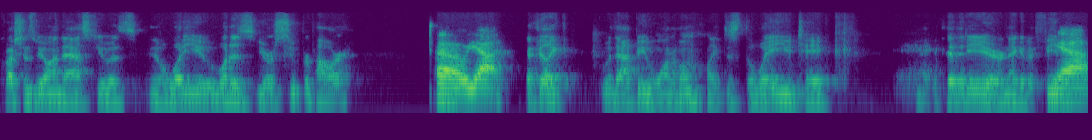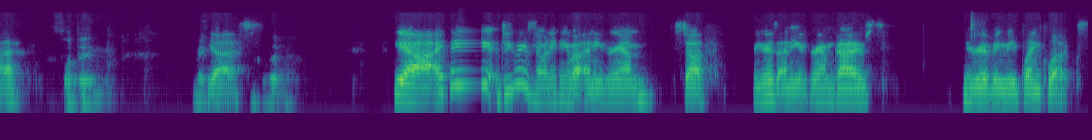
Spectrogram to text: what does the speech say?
questions we wanted to ask you is you know what do you what is your superpower? oh yeah, I feel like would that be one of them? Like just the way you take negativity or negative feedback, yeah, flip it and make the Yes. it. yeah. I think. Do you guys know anything about Enneagram stuff? Are you guys Enneagram guys? You're giving me blank looks,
